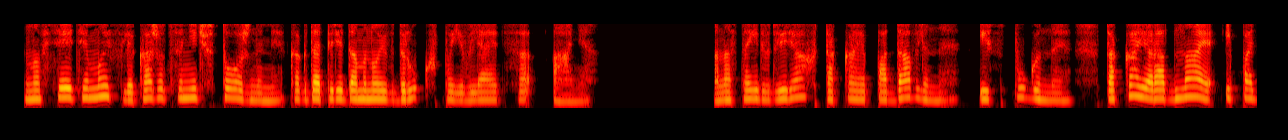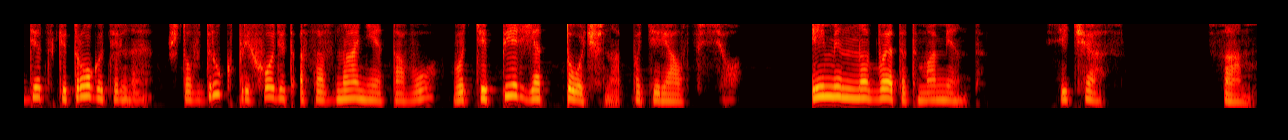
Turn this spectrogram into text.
Но все эти мысли кажутся ничтожными, когда передо мной вдруг появляется Аня. Она стоит в дверях, такая подавленная, испуганная, такая родная и по-детски трогательная, что вдруг приходит осознание того, вот теперь я точно потерял все. Именно в этот момент, сейчас, сам.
